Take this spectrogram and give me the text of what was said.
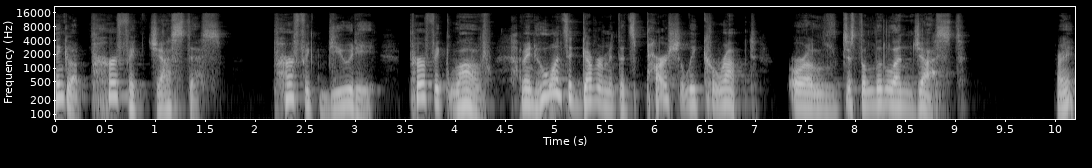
Think about perfect justice, perfect beauty, perfect love. I mean, who wants a government that's partially corrupt or just a little unjust? right?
